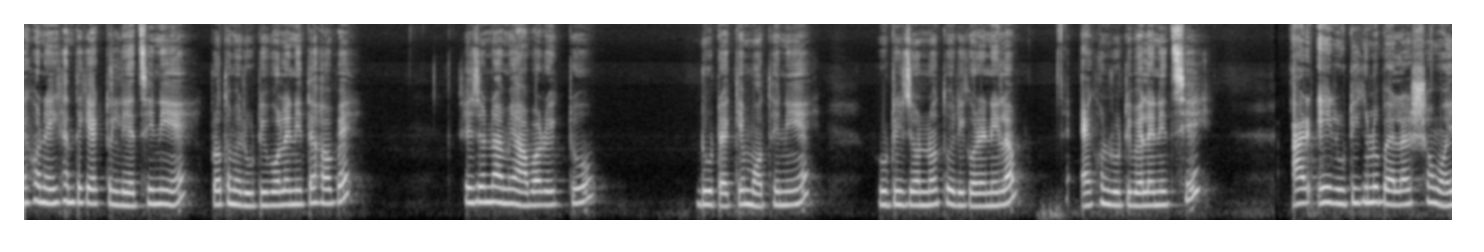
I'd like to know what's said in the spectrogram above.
এখন এইখান থেকে একটা লেচি নিয়ে প্রথমে রুটি বলে নিতে হবে। সেই জন্য আমি আবারও একটু ডুটাকে মথে নিয়ে রুটির জন্য তৈরি করে নিলাম। এখন রুটি বেলে নিচ্ছি। আর এই রুটিগুলো বেলার সময়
